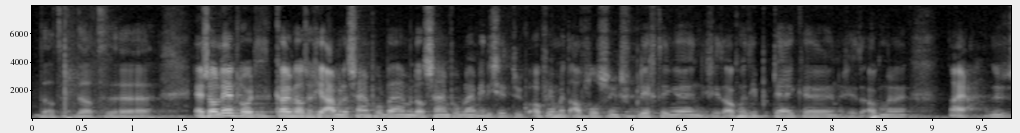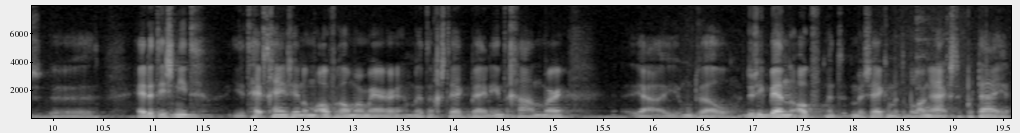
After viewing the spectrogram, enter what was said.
dat. dat eh, en zo'n landlord kan je wel zeggen: ja, maar dat zijn problemen, dat zijn problemen. Die zit natuurlijk ook weer met aflossingsverplichtingen. En die zit ook met hypotheken. En die zit ook met. Nou ja, dus. eh, dat is niet. Het heeft geen zin om overal maar meer met een gestrekt been in te gaan. Maar ja, je moet wel. Dus ik ben ook met, zeker met de belangrijkste partijen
